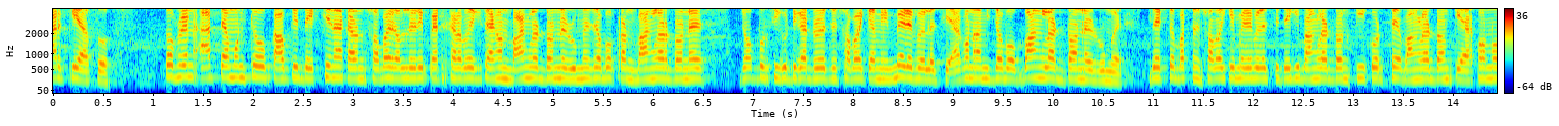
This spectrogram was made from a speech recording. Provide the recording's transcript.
আর কে আসো তো ফ্রেন্ড আর তেমন কেউ কাউকে দেখছি না, কারণ সবাই অলরেডি পেট খারাপ হয়ে গেছে, এখন বাংলার ডনের রুমে যাব, কারণ বাংলার ডনের যত সিকিউরিটি গার্ড রয়েছে, সবাইকে আমি মেরে ফেলেছি। এখন আমি যাব বাংলার ডনের রুমে দেখতে পাচ্ছেন, সবাইকে মেরে ফেলেছি। দেখি বাংলার ডন কি করছে। বাংলার ডন কি এখনও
